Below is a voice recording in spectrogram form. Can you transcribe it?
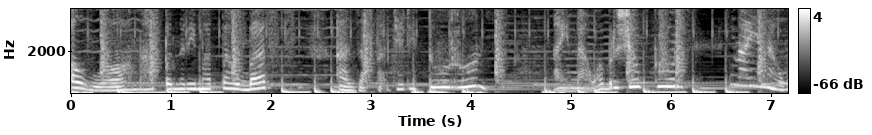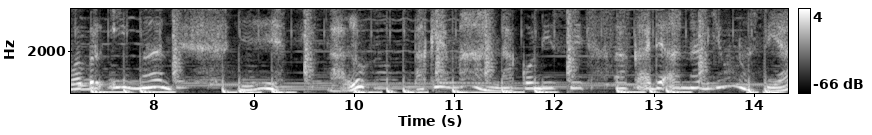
Allah Maha Penerima Taubat, azab tak jadi turun. Nainawa bersyukur, Nainawa beriman. Ih, lalu bagaimana kondisi uh, keadaan Nabi Yunus ya?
